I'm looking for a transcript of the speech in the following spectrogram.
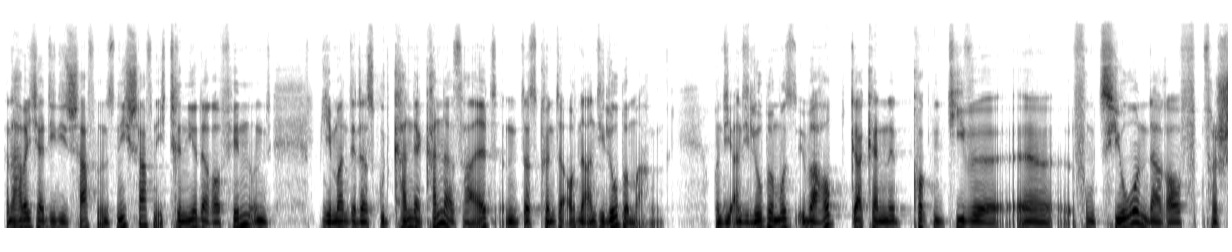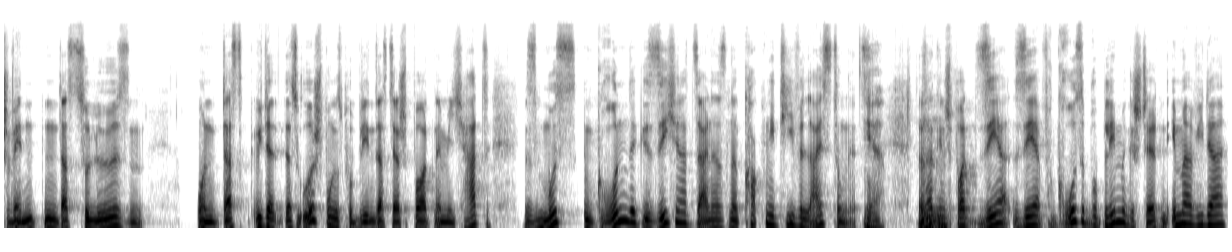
dann habe ich ja die, die es schaffen und es nicht schaffen. Ich trainiere darauf hin und jemand, der das gut kann, der kann das halt. Und das könnte auch eine Antilope machen. Und die Antilope muss überhaupt gar keine kognitive äh, Funktion darauf verschwenden, das zu lösen. Und das wieder das Ursprungsproblem, das der Sport nämlich hat, es muss im Grunde gesichert sein, dass es eine kognitive Leistung ist. Ja. Das mhm. hat den Sport sehr, sehr große Probleme gestellt und immer wieder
